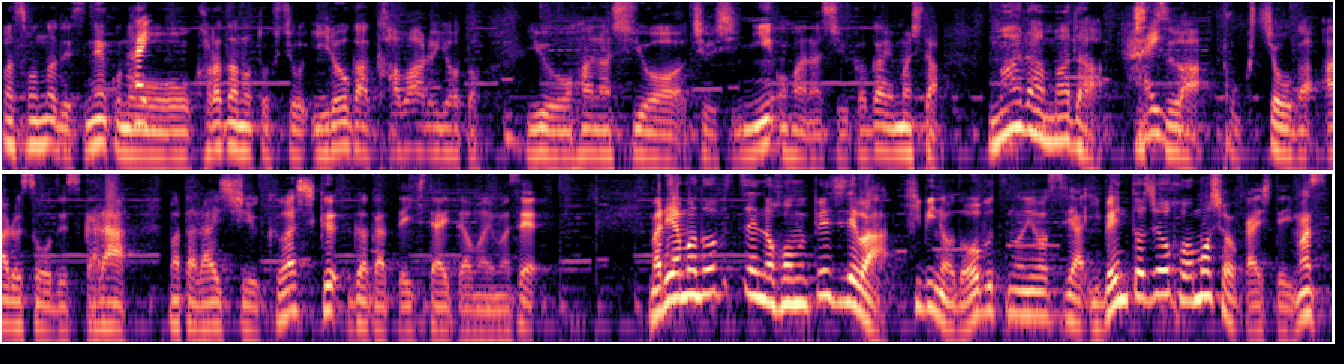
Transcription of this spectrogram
まあそんなですねこの、体の特徴色が変わるよというお話を中心にお話伺いました。まだまだ実は特徴があるそうですから、また来週詳しく伺っていきたいと思います。丸山動物園のホームページでは日々の動物の様子やイベント情報も紹介しています。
